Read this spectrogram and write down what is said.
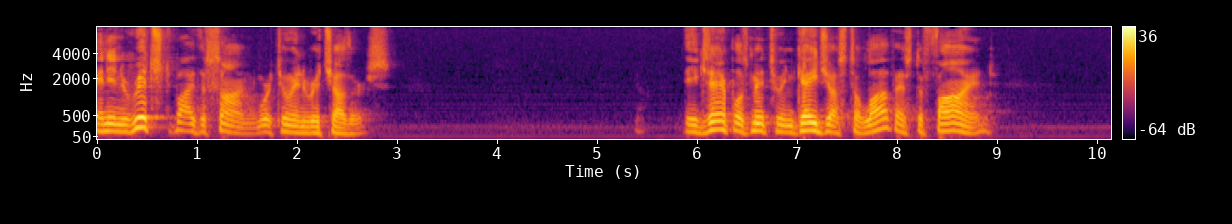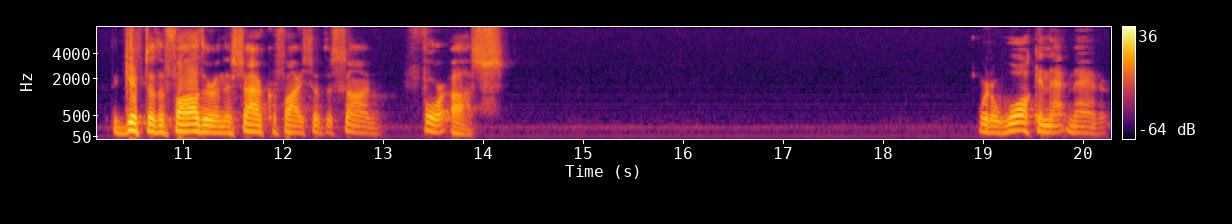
And enriched by the Son, we're to enrich others. The example is meant to engage us to love as defined the gift of the Father and the sacrifice of the Son for us. We're to walk in that manner.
